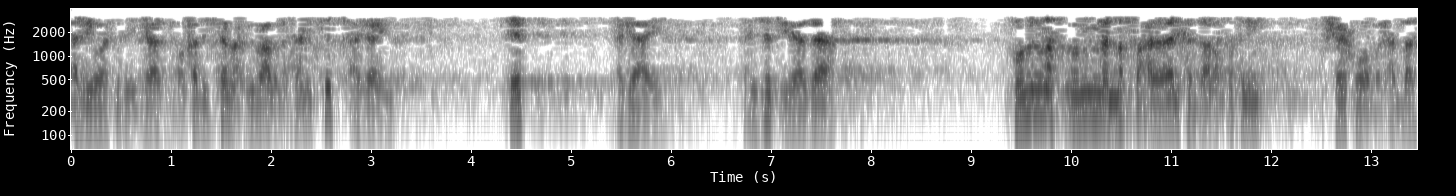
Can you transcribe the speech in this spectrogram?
الرواية بالإجازة وقد اجتمع في بعض الأسانيد ست أجائز ست أجائز يعني ست إجازات. ومن نص وممن نص على ذلك الدار قطني شيخه أبو العباس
